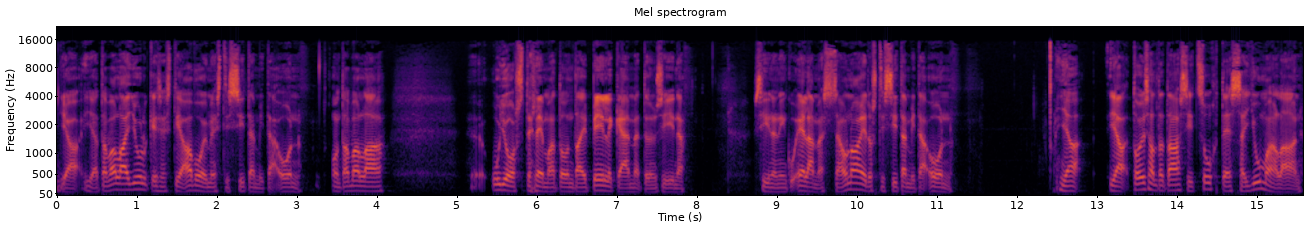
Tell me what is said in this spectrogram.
ja, ja tavallaan julkisesti ja avoimesti sitä, mitä on. On tavallaan ujostelematon tai pelkäämätön siinä, siinä niin kuin elämässä, on aidosti sitä, mitä on. Ja, ja toisaalta taas sit suhteessa Jumalaan,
